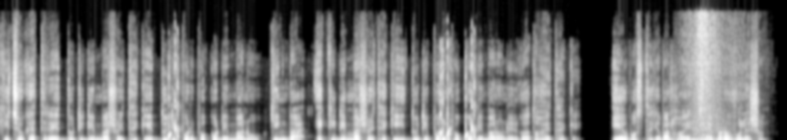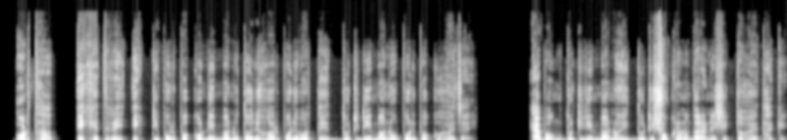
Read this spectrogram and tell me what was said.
কিছু ক্ষেত্রে দুটি ডিম্বাশয় থেকে দুটি পরিপক্ক ডিম্বাণু কিংবা একটি ডিম্বাশয় থেকেই দুটি পরিপক্ক ডিম্বাণু নির্গত হয়ে থাকে। এই অবস্থাকে বলা হয় হাইপারোভুলেশন। অর্থাৎ এক্ষেত্রে একটি পরিপক্ক ডিম্বাণু তৈরি হওয়ার পরিবর্তে দুটি ডিম্বাণু পরিপক্ক হয়ে যায় এবং দুটি ডিম্বাণুই দুটি শুক্রাণু দ্বারা নিষিক্ত হয়ে থাকে।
